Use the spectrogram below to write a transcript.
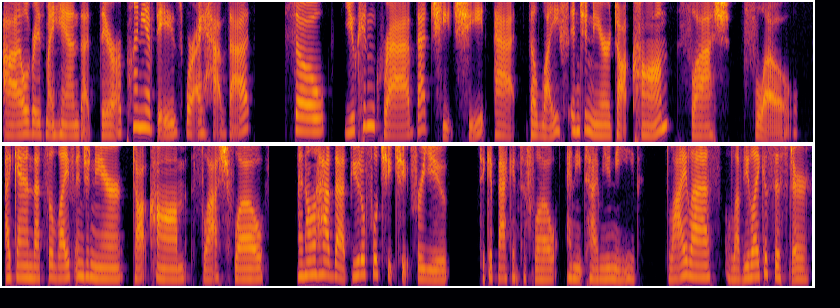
I'll raise my hand that there are plenty of days where I have that. So you can grab that cheat sheet at thelifeengineer.com slash flow. Again, that's thelifeengineer.com slash flow. And I'll have that beautiful cheat sheet for you to get back into flow anytime you need. Lilas, love you like a sister.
